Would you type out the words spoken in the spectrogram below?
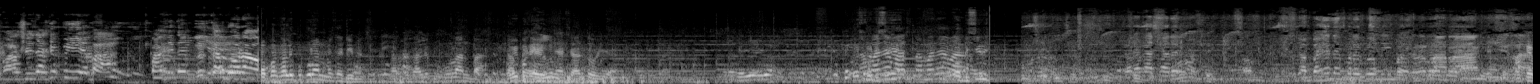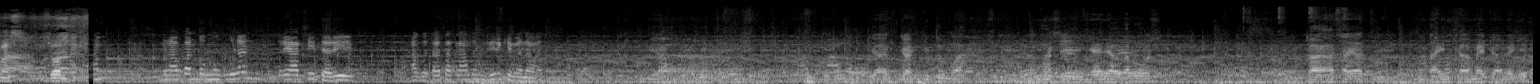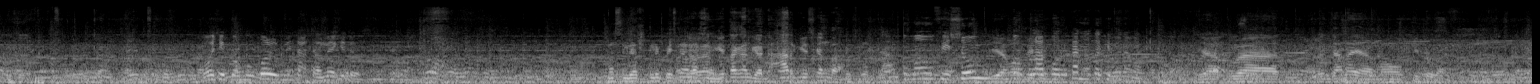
Hasilnya ke piye, Pak? Piye? Berapa kali pukulan mas tadi mas? Satu kali pukulan pak. Tapi pakai helm? Jatuh ya. Habis ini, namanya habis ini Oke mas, Don. melakukan pemukulan reaksi dari anggota Satlantas sendiri gimana mas? ya ya udah gitu pak ya, masih ngeyel terus udah saya dimintain damai damai gitu udah Oh si pemukul minta damai gitu? Mas lihat klipisnya Ya mas. kan kita kan gak anarkis kan pak Mau visum Iya, mau untuk visum. melaporkan atau gimana mas? ya buat rencana ya mau gitu pak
